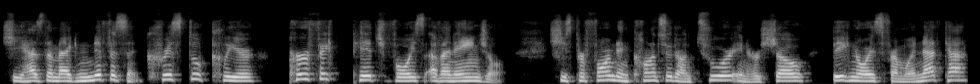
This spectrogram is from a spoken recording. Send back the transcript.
she has the magnificent, crystal clear, perfect pitch voice of an angel She's performed in concert on tour in her show, Big Noise from Winnetka,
